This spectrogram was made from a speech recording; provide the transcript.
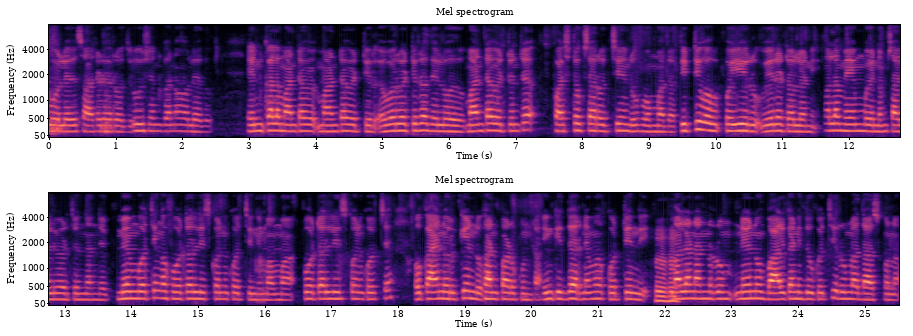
పోలేదు సాటర్డే రోజు. ట్యూషన్ కన్నా పోలేదు వెనకాల మంట మంట పెట్టిరు ఎవరు పెట్టిరో తెలియదు మంట పెట్టుంటే ఫస్ట్ ఒకసారి వచ్చిండ్రు హోమ్ మదర్. తిట్టి పోయిర్రు వేరేటోళ్ళని. మళ్ళీ మేము పోయినాం చలి పెడుతుందని చెప్పి. మేము పోతే ఇంకా ఫోటోలు తీసుకొనికి వచ్చింది మా అమ్మ ఫోటోలు తీసుకొనికి వస్తే ఒక ఆయన ఉరికిండు కనపడకుండా ఇంకిద్దరినేమో కొట్టింది. మళ్ళీ నన్ను రూమ్ నేను బాల్కనీ దూకొచ్చి రూమ్లో దాచుకున్నా.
